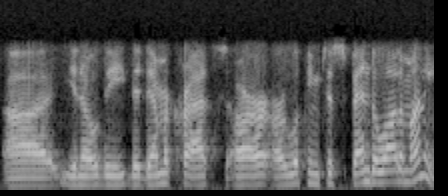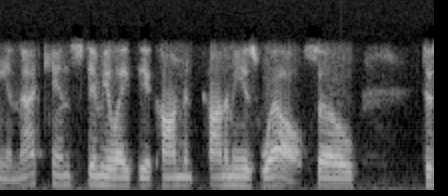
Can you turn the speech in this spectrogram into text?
uh, you know, the, the Democrats are, are looking to spend a lot of money, and that can stimulate the econ- economy as well. So to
